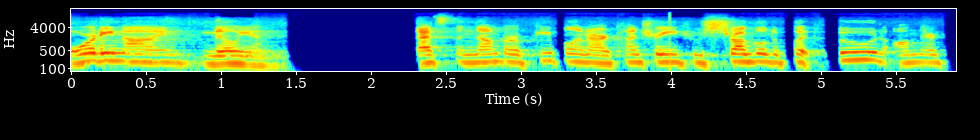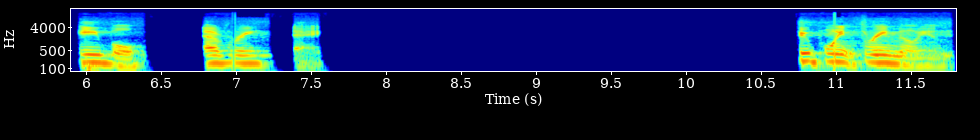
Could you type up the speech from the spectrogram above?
49 million. That's the number of people in our country who struggle to put food on their table every day. 2.3 million.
